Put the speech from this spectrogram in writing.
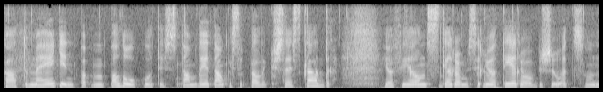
kā tu mēģini pa, palūkoties uz tām lietām, kas ir palikušas aiz kadra. Jo filmas garums ir ļoti ierobežots un,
